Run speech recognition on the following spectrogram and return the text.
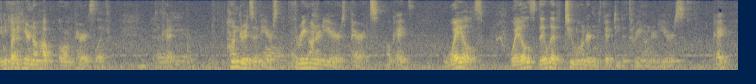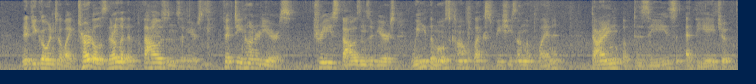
anybody here know how long parrots live? Okay. Hundreds of years, 300 years, parrots, okay? Whales, whales, they live 250 to 300 years, okay? And if you go into like turtles, they're living thousands of years, 1500 years. Trees, thousands of years. We, the most complex species on the planet, dying of disease at the age of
